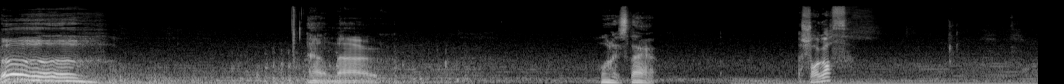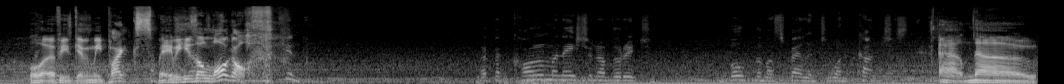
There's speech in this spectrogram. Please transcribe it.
Oh, oh no. What is that? A Shoggoth? Or if he's giving me planks, maybe he's a log-off. At the culmination of the ritual, both of us fell into unconsciousness. Oh no,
